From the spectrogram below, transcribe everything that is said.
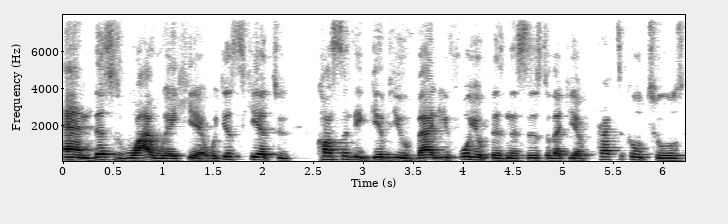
And this is why we're here. We're just here to constantly give you value for your businesses so that you have practical tools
